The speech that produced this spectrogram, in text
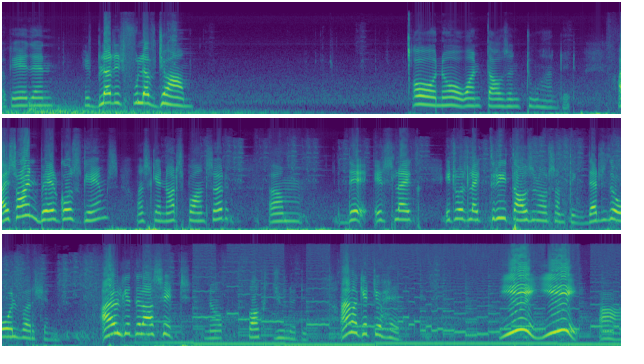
Okay, then his blood is full of jam. Oh no, 1200. I saw in Bear Ghost Games, once again not sponsored. Um, they it's like it was like 3000 or something. That is the old version. I will get the last hit. No, Fox Junior did. I'ma get your head. Yee yee. Ah,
